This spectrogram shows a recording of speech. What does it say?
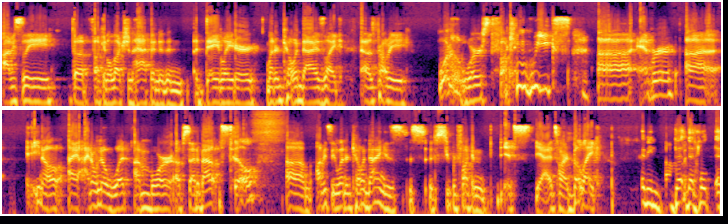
obviously the fucking election happened, and then a day later, Leonard Cohen dies. Like that was probably one of the worst fucking weeks uh, ever. You know, I, I don't know what I'm more upset about still. Um, obviously, Leonard Cohen dying is, is, is super fucking. It's yeah, it's hard, but like, I mean, that, that whole. Uh,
